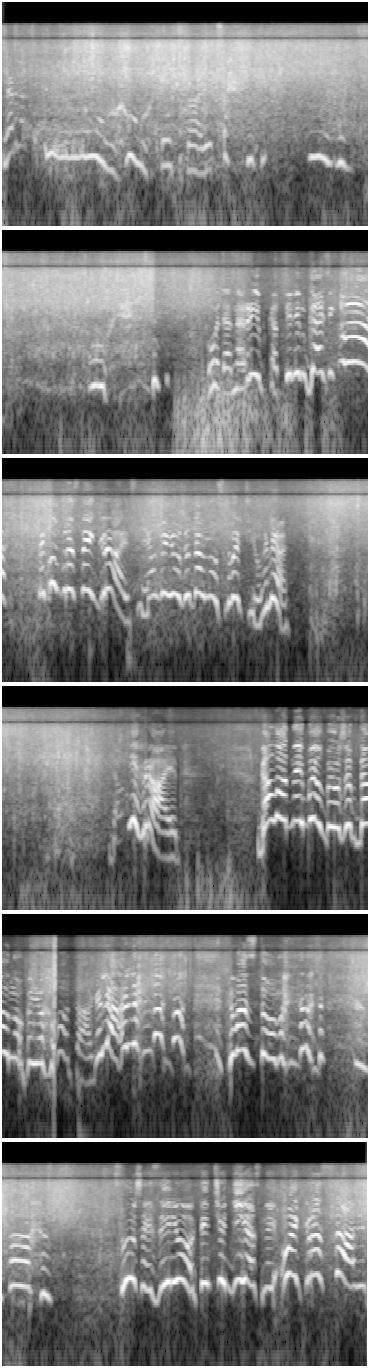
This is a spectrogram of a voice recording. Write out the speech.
Наверное... Красавица. Ух. Вот она, рыбка, пеленгазик. А, так он просто играет с ней. Он ее уже давно схватил. Глянь. Играет. Голодный был бы уже давно бы ее. Вот так, гля, гля. Хвостом. А, Слушай, зверек, ты чудесный. Ой, красавец.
